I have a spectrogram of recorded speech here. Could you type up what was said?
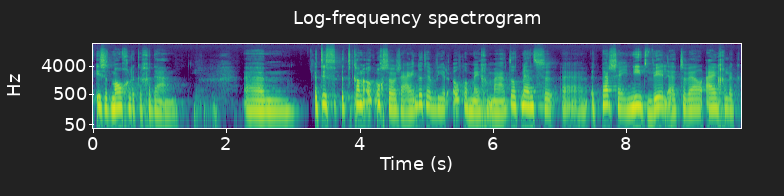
is het mogelijke gedaan? Um, het, is, het kan ook nog zo zijn, dat hebben we hier ook wel meegemaakt, dat mensen uh, het per se niet willen, terwijl eigenlijk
